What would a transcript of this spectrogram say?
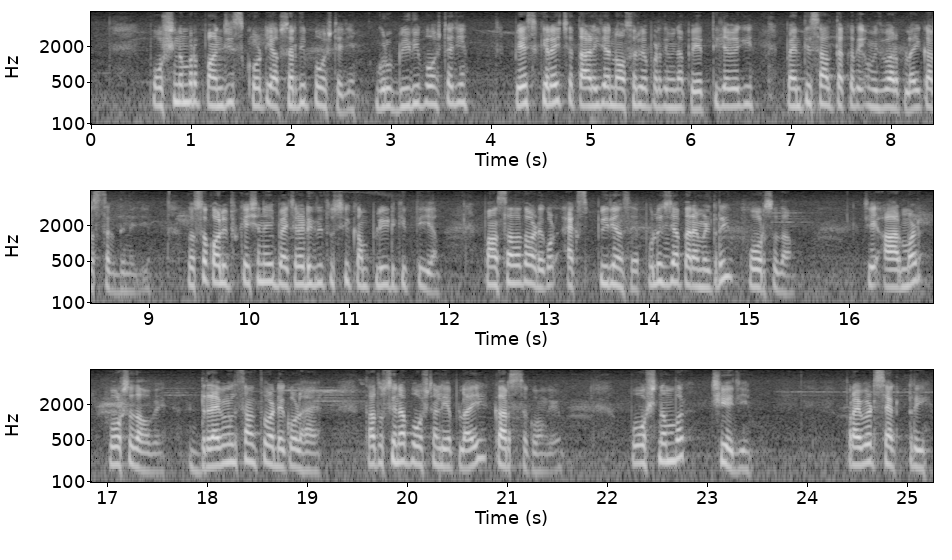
ਪੋਸਟ ਨੰਬਰ 5 ਜੀ ਸਿਕਿਉਰਿਟੀ ਅਫਸਰ ਦੀ ਪੋਸਟ ਹੈ ਜੀ। ਗਰੁੱਪ ਬੀ ਦੀ ਪੋਸਟ ਹੈ ਜੀ। ਪੇ ਸਕੇਲ ਲਈ 44900 ਰੁਪਏ ਪ੍ਰਤੀ ਮਹੀਨਾ ਪੇ ਦਿੱਤੀ ਜਾਵੇਗੀ। 35 ਸਾਲ ਤੱਕ ਦੇ ਉਮੀਦਵਾਰ ਅਪਲਾਈ ਕਰ ਸਕਦੇ ਨੇ ਜੀ। ਦੋਸਤੋ ਕੁਆਲੀਫਿਕੇਸ਼ਨ ਹੈ ਬੈਚਲਰ ਡਿਗਰੀ ਤੁਸੀਂ ਕੰਪਲੀਟ ਕੀਤੀ ਆ। 5 ਸਾਲ ਦਾ ਤੁਹਾਡੇ ਕੋਲ ਐਕਸਪੀਰੀਅੰਸ ਹੈ ਪੁਲਿਸ ਜਾਂ ਪੈਰਾਮਿਲਟਰੀ ਫੋਰਸ ਦਾ। ਜੇ ਆਰਮਡ ਫੋਰਸ ਦਾ ਹੋਵੇ ਡਰਾਈਵਿੰਗ ਲਾਇਸੈਂਸ ਤੁਹਾਡੇ ਕੋਲ ਹੈ, ਤਾਂ ਤੁਸੀਂ ਇਹਨਾਂ ਪੋਸਟਾਂ ਲਈ ਅਪਲਾਈ ਕਰ ਸਕੋਗੇ। ਪੋਸਟ ਨੰਬਰ 6 ਜੀ ਪ੍ਰਾਈਵੇਟ ਸੈਕਟਰੀ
